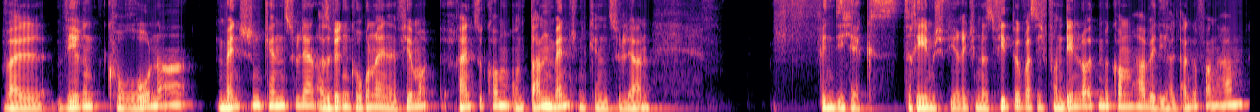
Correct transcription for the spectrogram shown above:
Weil während Corona Menschen kennenzulernen, also während Corona in eine Firma reinzukommen und dann Menschen kennenzulernen, finde ich extrem schwierig. Und das Feedback, was ich von den Leuten bekommen habe, die halt angefangen haben,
